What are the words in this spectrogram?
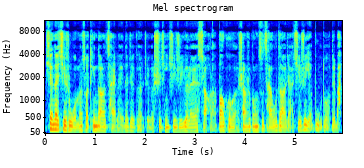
现在其实我们所听到的踩雷的这个这个事情，其实越来越少了，包括上市公司财务造假，其实也不多，对吧？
